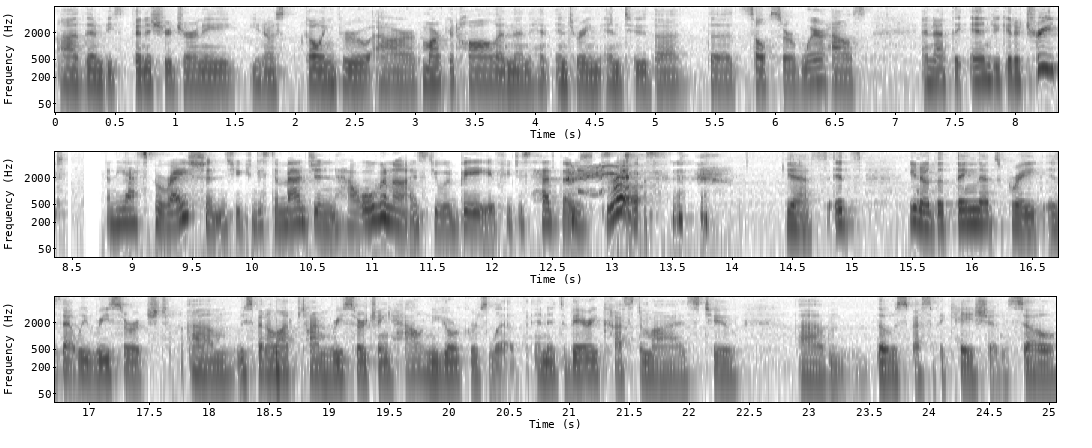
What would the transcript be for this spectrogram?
Uh, then be, finish your journey, you know, going through our market hall and then entering into the, the self-serve warehouse. And at the end, you get a treat and the aspirations. You can just imagine how organized you would be if you just had those drawers. yes, it's you know the thing that's great is that we researched. Um, we spent a lot of time researching how New Yorkers live, and it's very customized to um, those specifications. So,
